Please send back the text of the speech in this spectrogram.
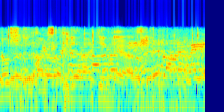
No shit. I'm stuck again on King Gas.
